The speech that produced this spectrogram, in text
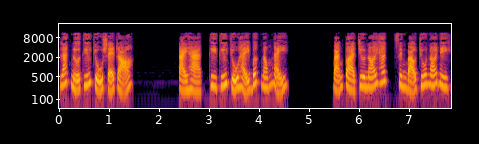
Lát nữa thiếu chủ sẽ rõ. Tại hạ, thi thiếu chủ hãy bớt nóng nảy. Bản tòa chưa nói hết, xin bảo chúa nói đi.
